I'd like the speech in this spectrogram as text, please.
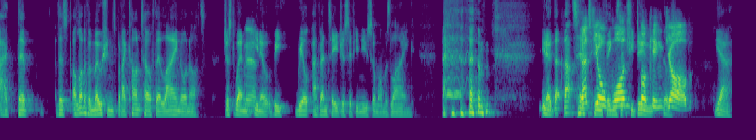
I there's a lot of emotions, but I can't tell if they're lying or not. Just when Yeah. you know it would be real advantageous if you knew someone was lying. You know that that's her that's two your things one that she do, fucking does. job. Yeah,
